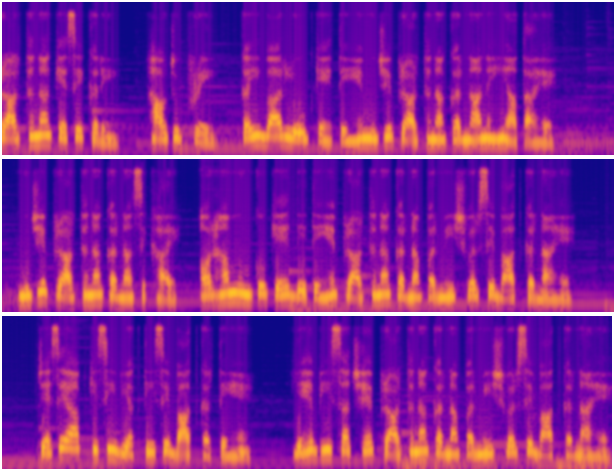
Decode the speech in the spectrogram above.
प्रार्थना कैसे करें? हाउ टू प्रे कई बार लोग कहते हैं, मुझे प्रार्थना करना नहीं आता है। मुझे प्रार्थना करना सिखाए। और हम उनको कह देते हैं, प्रार्थना करना परमेश्वर से बात करना है। जैसे आप किसी व्यक्ति से बात करते हैं, यह भी सच है, प्रार्थना करना परमेश्वर से बात करना है।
